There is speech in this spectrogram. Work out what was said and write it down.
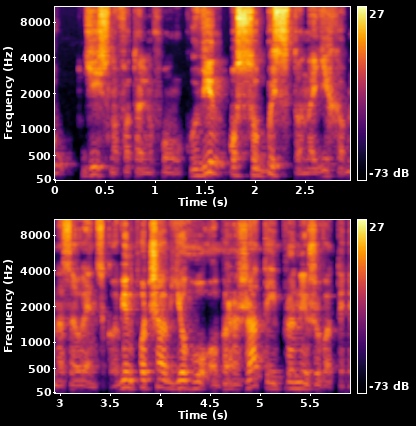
ту дійсно фатальну помилку. Він особисто наїхав на Зеленського. Він почав його ображати і принижувати.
